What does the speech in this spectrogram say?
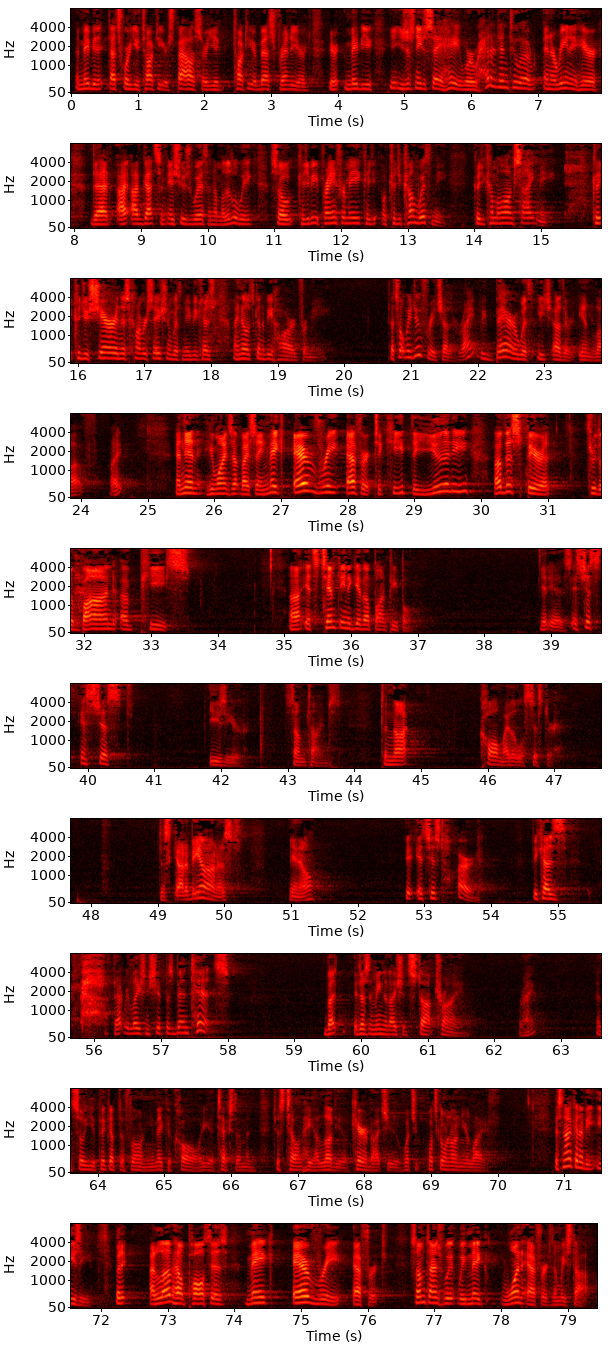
And maybe that's where you talk to your spouse or you talk to your best friend or your, your maybe you, you just need to say, hey, we're headed into a, an arena here that I, have got some issues with and I'm a little weak. So could you be praying for me? Could you, could you come with me? Could you come alongside me? Could, could you share in this conversation with me because I know it's going to be hard for me. That's what we do for each other, right? We bear with each other in love, right? And then he winds up by saying, make every effort to keep the unity of the Spirit through the bond of peace. Uh, it's tempting to give up on people. It is. It's just, it's just easier sometimes to not call my little sister. Just gotta be honest, you know. It, it's just hard because that relationship has been tense. But it doesn't mean that I should stop trying, right? And so you pick up the phone and you make a call or you text them and just tell them, hey, I love you, I care about you, what's, what's going on in your life. It's not going to be easy, but it, I love how Paul says, make every effort. Sometimes we, we make one effort and we stop.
